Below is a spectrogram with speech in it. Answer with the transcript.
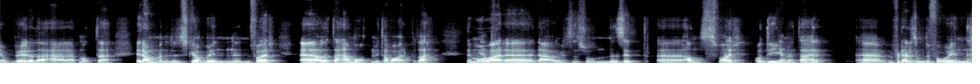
jobber, og det her er på en måte rammene du skal jobbe innenfor. eh, og dette her er måten vi tar vare på deg. Det må Ja. være, det er organisasjonen sitt eh, ansvar å deale med dette her. Eh, for det er liksom du får inn, det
